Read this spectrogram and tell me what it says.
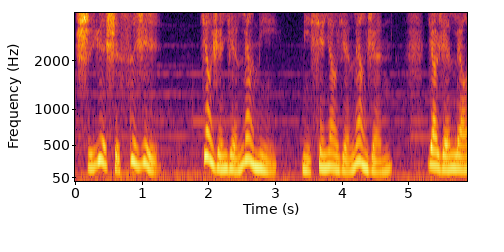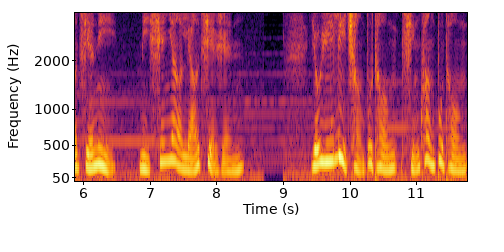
十月十四日，要人原谅你，你先要原谅人；要人了解你，你先要了解人。由于立场不同、情况不同、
